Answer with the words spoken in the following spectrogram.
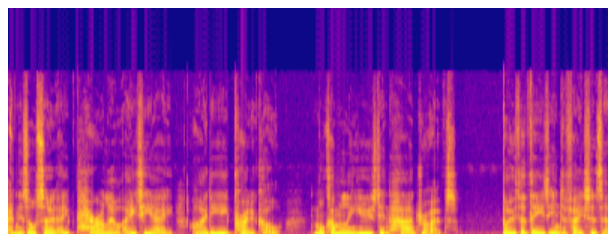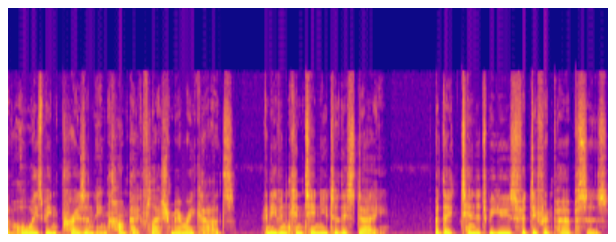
And there's also a parallel ATA IDE protocol, more commonly used in hard drives. Both of these interfaces have always been present in compact flash memory cards, and even continue to this day but they tended to be used for different purposes,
